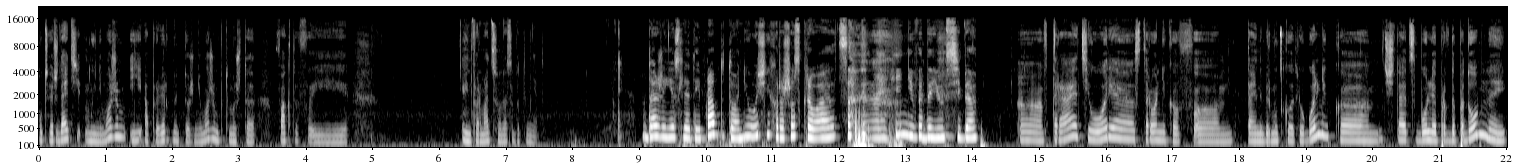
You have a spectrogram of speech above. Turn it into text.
Утверждать мы не можем и опровергнуть тоже не можем, потому что фактов и информации у нас об этом нет. Даже если это и правда, то они очень хорошо скрываются и не выдают себя. А, вторая теория сторонников э, тайны Бермудского треугольника считается более правдоподобной.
